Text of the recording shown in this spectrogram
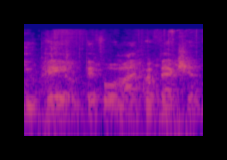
You paled before my perfection.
